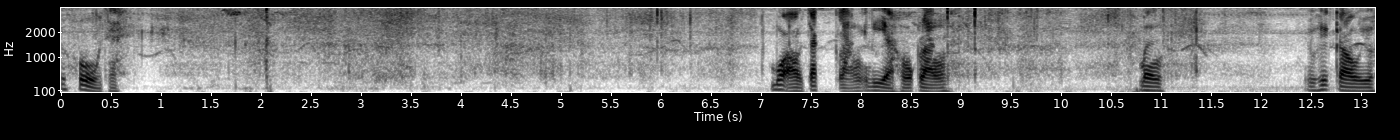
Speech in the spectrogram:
โอ้โหแท้บ่เอาจักหลังเดียหกหลัง เมืองอยู่ที่เก่าอยู่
